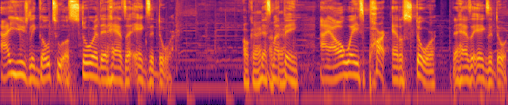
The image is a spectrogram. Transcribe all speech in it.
I usually go to a store that has an exit door. Okay. That's my thing. I always park at a store that has an exit door.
